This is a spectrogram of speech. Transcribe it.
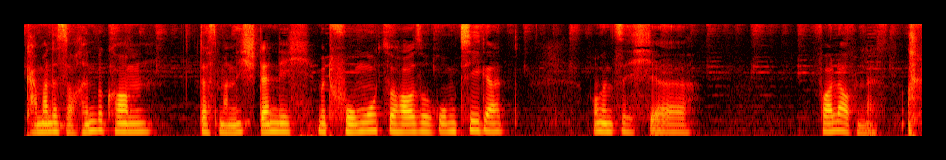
kann man das auch hinbekommen, dass man nicht ständig mit FOMO zu Hause rumtigert und sich äh, vorlaufen lässt.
